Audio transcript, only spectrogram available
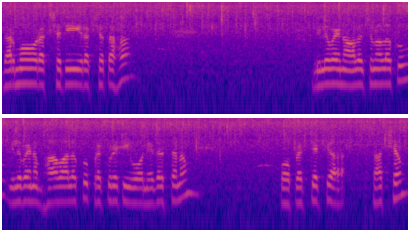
ధర్మో రక్షతి రక్షత. విలువైన ఆలోచనలకు విలువైన భావాలకు ప్రకృతి ఓ నిదర్శనం ఓ ప్రత్యక్ష సాక్ష్యం.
